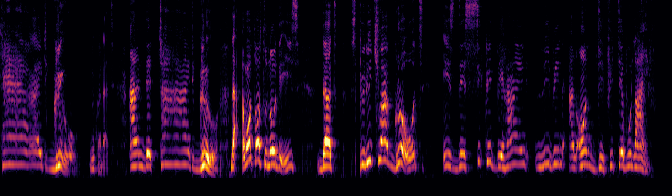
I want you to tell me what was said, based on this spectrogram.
child grew. Look at that. And the child grew. Now, I want us to know this that spiritual growth is the secret behind living an undefeatable life.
